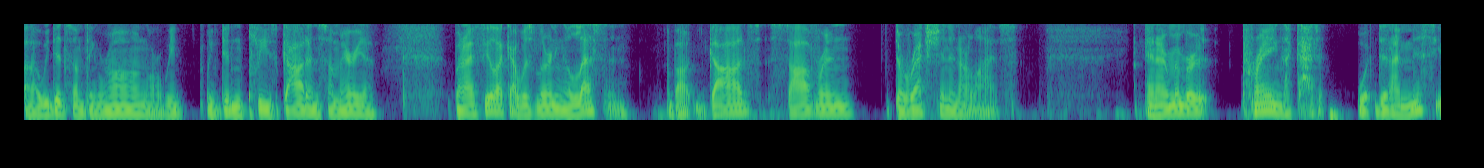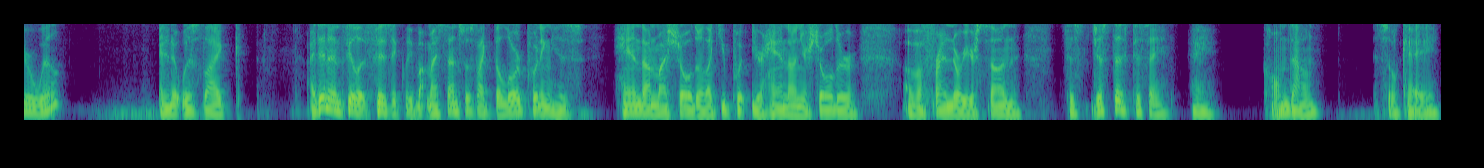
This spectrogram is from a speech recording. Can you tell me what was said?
uh, we did something wrong or we we didn't please God in some area. But I feel like I was learning a lesson about God's sovereign direction in our lives. And I remember praying, like, God, what, did I miss your will? And it was like, I didn't feel it physically, but my sense was like the Lord putting his hand on my shoulder, like you put your hand on your shoulder of a friend or your son, just, just to, to say, hey, calm down. It's okay.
